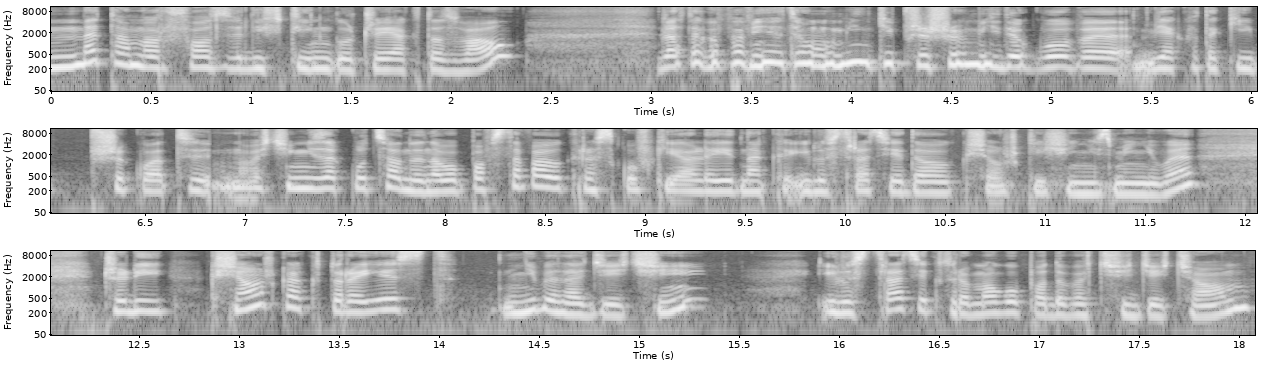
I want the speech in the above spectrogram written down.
metamorfozy liftingu, czy jak to zwał. Dlatego pewnie te muminki przyszły mi do głowy jako taki przykład, no właściwie niezakłócony, no bo powstawały kreskówki, ale jednak ilustracje do książki się nie zmieniły. Czyli książka, która jest niby dla dzieci, ilustracje, które mogą podobać się dzieciom.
